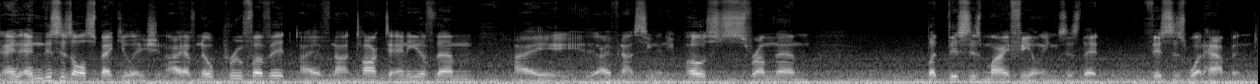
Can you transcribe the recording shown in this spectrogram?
and and this is all speculation. I have no proof of it. I have not talked to any of them. I I have not seen any posts from them but this is my feelings is that this is what happened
